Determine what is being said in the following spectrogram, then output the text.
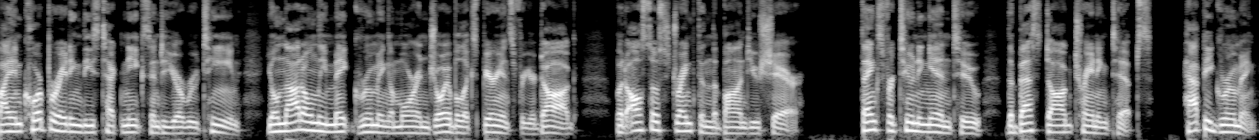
By incorporating these techniques into your routine, you'll not only make grooming a more enjoyable experience for your dog, but also strengthen the bond you share. Thanks for tuning in to the best dog training tips. Happy grooming.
